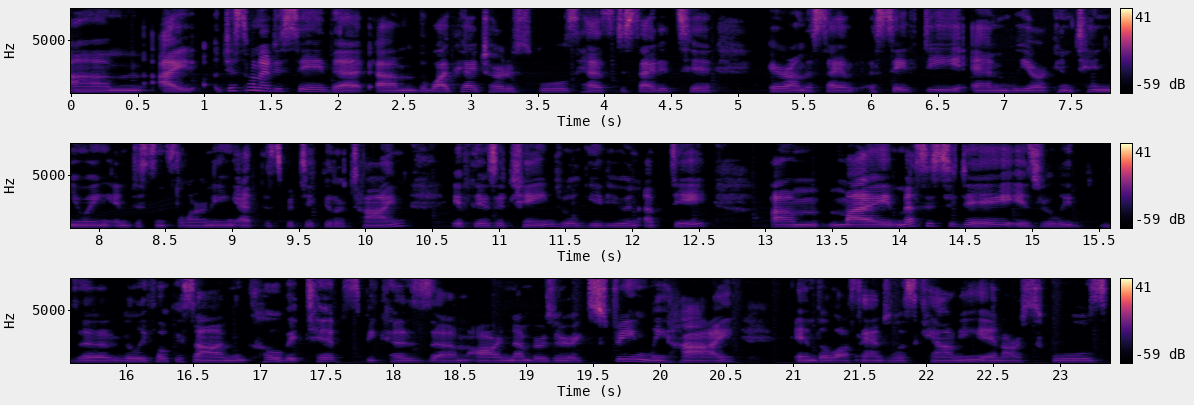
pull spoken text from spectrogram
Um, I just wanted to say that um, the YPI Charter Schools has decided to err on the side of safety, and we are continuing in distance learning at this particular time. If there's a change, we'll give you an update. Um, my message today is really the really focus on COVID tips because um, our numbers are extremely high in the Los Angeles County, and our schools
